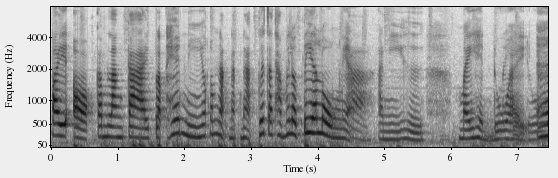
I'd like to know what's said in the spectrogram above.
ไปออกกำลังกายประเภทนี้ยกน้ำหนักหนักๆเพื่อจะทำให้เราเตี้ยลงเนี่ย ค่ะ อันนี้คือ ไม่เห็นด้วยไม่เห็นด้วยอ่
